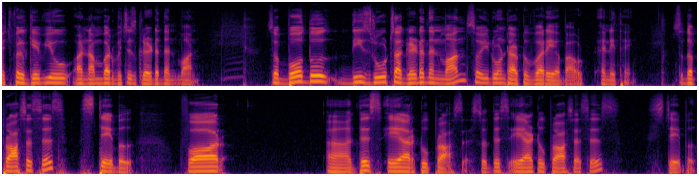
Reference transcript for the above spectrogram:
which will give you a number which is greater than 1 so both these roots are greater than 1 so you don't have to worry about anything. So the process is stable for uh, this AR2 process. So this AR2 process is stable.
